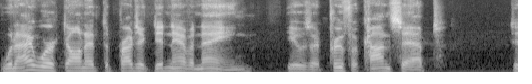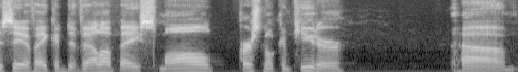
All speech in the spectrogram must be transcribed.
when I worked on it. The project didn't have a name. It was a proof of concept to see if they could develop a small personal computer um,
